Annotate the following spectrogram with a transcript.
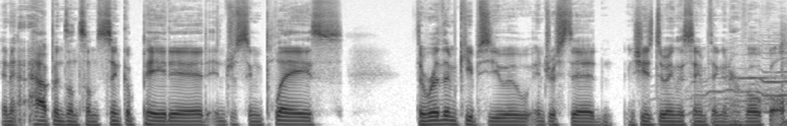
And it happens on some syncopated, interesting place. The rhythm keeps you interested, and she's doing the same thing in her vocal.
